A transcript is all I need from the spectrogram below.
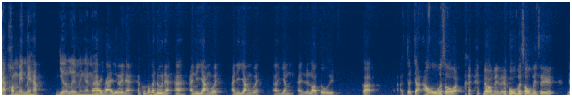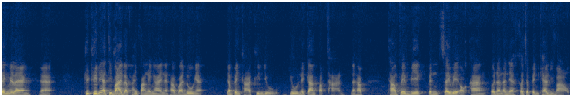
จากคอมเมนต์ไหมครับ เยอะเลยเหมือนกันคได้รับได้เลยเนี่ยอะคุณก็มาดูเนี่ยอะอันนี้ยังเว้ยอันนี้ยังเว้ยอะยังไอ้รอตัวอื่น ก็จะจะเอา oversold อะไม่บอกไม่ไม่ oversold ไม่ซื้อ เด้งไม่แรงนะฮะคือคือนี่อธิบายแบบให้ฟังง่ายๆนะครับ ว่า day เนี้ยยังเป็นขาขึ้นอยู่อยู่ในการปรับฐานนะครับ time frame week เป็น sideway ออกข้าง เพราะฉะนั้นอันเนี้ยก็จะเป็นแค่ rebound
